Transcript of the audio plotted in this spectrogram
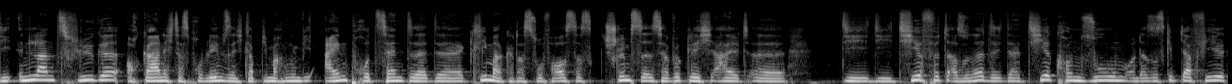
die Inlandsflüge auch gar nicht das Problem sind. Ich glaube, die machen irgendwie ein Prozent der, Klimakatastrophe aus. Das Schlimmste ist ja wirklich halt äh, die, die Tierfütter, also ne, der Tierkonsum und also es gibt ja viel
